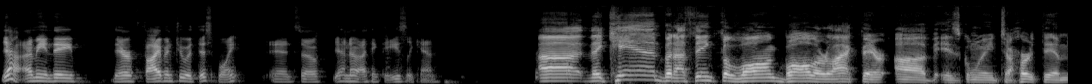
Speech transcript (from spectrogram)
yeah. I mean they they're five and two at this point, and so yeah, no, I think they easily can. Uh, they can, but I think the long ball or lack thereof is going to hurt them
